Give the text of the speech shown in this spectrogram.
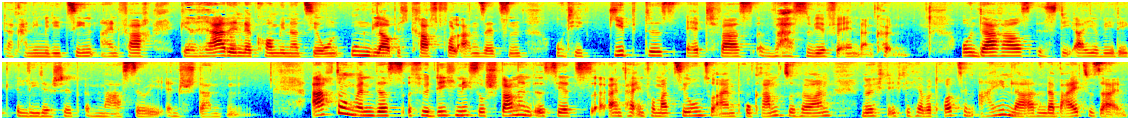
da kann die Medizin einfach gerade in der Kombination unglaublich kraftvoll ansetzen. Und hier gibt es etwas, was wir verändern können. Und daraus ist die Ayurvedic Leadership Mastery entstanden. Achtung, wenn das für dich nicht so spannend ist, jetzt ein paar Informationen zu einem Programm zu hören, möchte ich dich aber trotzdem einladen, dabei zu sein.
